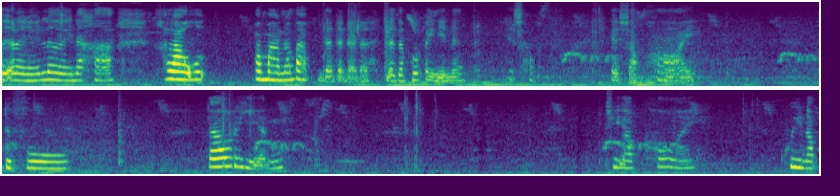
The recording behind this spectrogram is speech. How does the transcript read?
ยอะไรไว้เลยนะคะ เราประมาณว่าแบบเดี๋ยวเดี๋ยวเดี๋ยวเดี๋ยวจะพูดไปนิดนึงเอชอปเอชอปคอย The Fool เก้าเหรียญ Three of Coin Queen of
